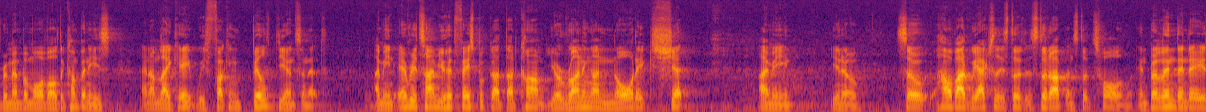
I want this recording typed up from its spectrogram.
remember more of all the companies, and I'm like, hey, we fucking built the internet. I mean, every time you hit facebook.com, you're running on Nordic shit. I mean, you know. So how about we actually stood, stood up and stood tall? In Berlin, then they,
